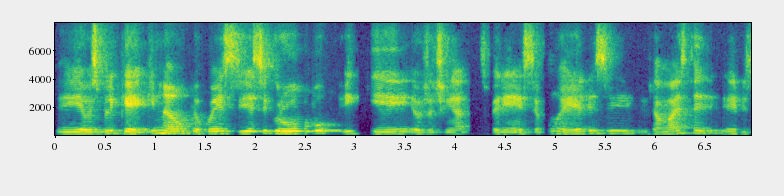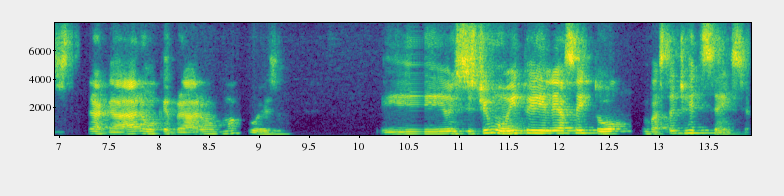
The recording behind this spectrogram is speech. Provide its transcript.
E eu expliquei que não, que eu conhecia esse grupo e que eu já tinha experiência com eles e jamais eles estragaram ou quebraram alguma coisa. E eu insisti muito e ele aceitou com bastante reticência.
